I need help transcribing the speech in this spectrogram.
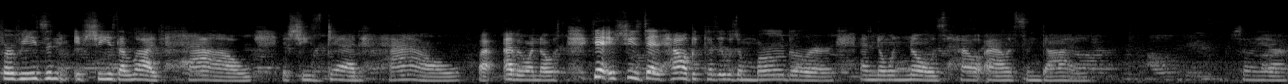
for a reason, if she's alive, how? If she's dead, how? But everyone knows. Yeah, if she's dead, how? Because it was a murderer, and no one knows how Allison died. So yeah,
